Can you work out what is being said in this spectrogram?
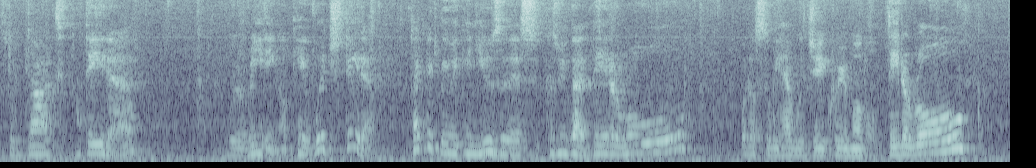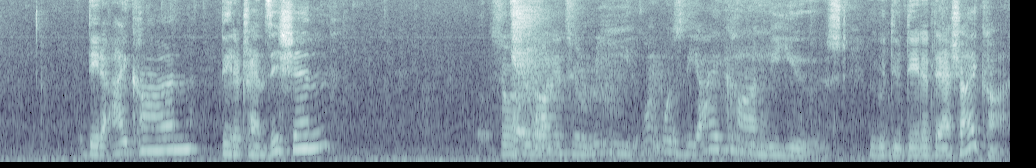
So dot data, we're reading. Okay, which data? Technically, we can use this because we've got data role. What else do we have with jQuery Mobile? Data role, data icon, data transition. So if we wanted to read, what was the icon we used? We would do data dash icon.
